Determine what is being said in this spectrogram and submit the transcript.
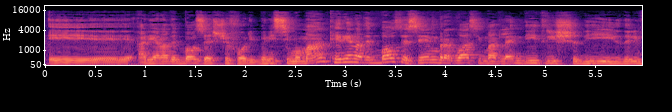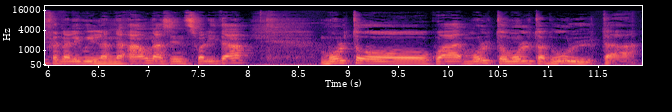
e Ariana De Bose esce fuori benissimo ma anche Ariana De Bose sembra quasi Marlene Dietrich di, dell'Infernale Willan ha una sensualità molto molto molto adulta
